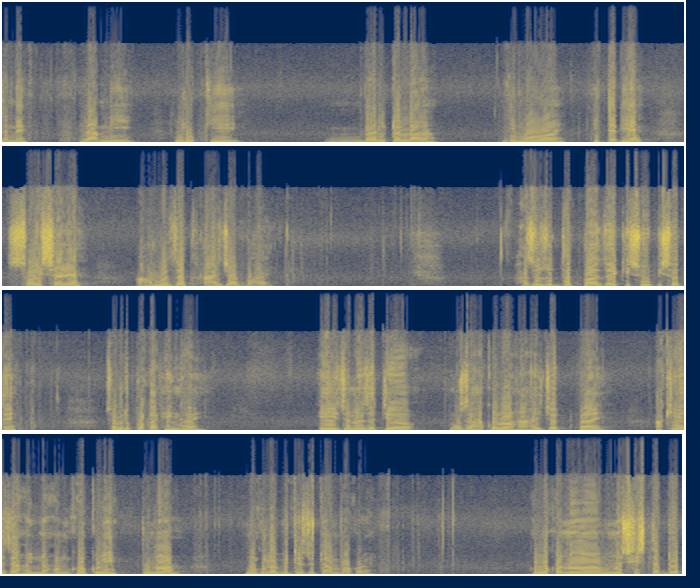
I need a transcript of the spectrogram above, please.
যেনে ৰাণী লুকি বেলতলা ডিমৰুৱা ইত্যাদিয়ে স্বইচ্ছাৰে আহোম ৰজাক সাহাৰ্য আগবঢ়ায়। হাজো যুদ্ধত পৰাজয় কিছু পিছতে স্বৰ্গদেৱ প্ৰতাপ সিংহই এই জনজাতীয় ৰজাসকলৰ সাহাৰ্যত প্ৰায় আশী হাজাৰ সৈন্য সংগ্ৰহ কৰি পুনৰ মোগলৰ বিৰুদ্ধে যুদ্ধ আৰম্ভ কৰে। ষোল্লশ ন- ঊনৈছ খ্ৰীষ্টাব্দত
